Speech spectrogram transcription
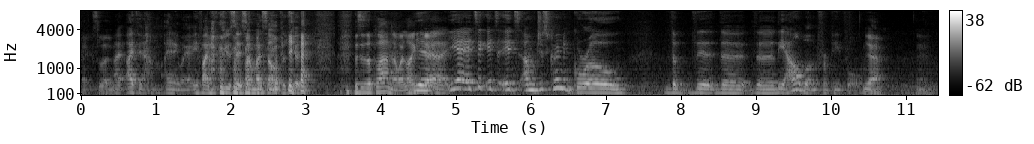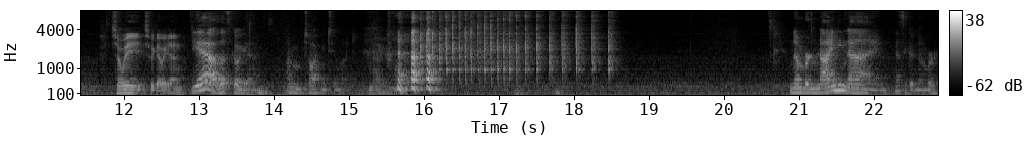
Excellent. I, I think anyway. If I do say so myself, it's good. This is a plan now. I like yeah, it. yeah. It's it's it's. I'm just trying to grow the the the the, the album for people. Yeah. yeah. Shall we? Shall we go again? Yeah, let's go again. I'm talking too much. No. Number 99. That's a good number.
